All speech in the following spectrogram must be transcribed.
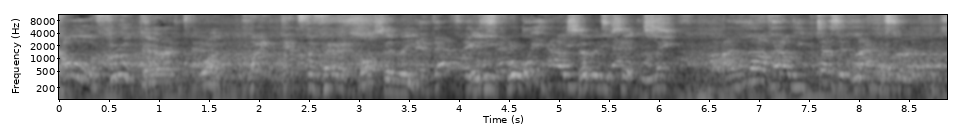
Oh, through Darren. White. White gets the finish. Boston lead, And that's 84, exactly how you 76. length. I love how he doesn't lack assertiveness.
